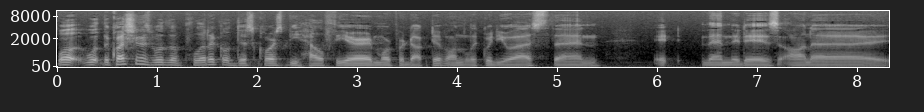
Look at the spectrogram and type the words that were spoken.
well, the question is, will the political discourse be healthier and more productive on Liquid US than it than it is on a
